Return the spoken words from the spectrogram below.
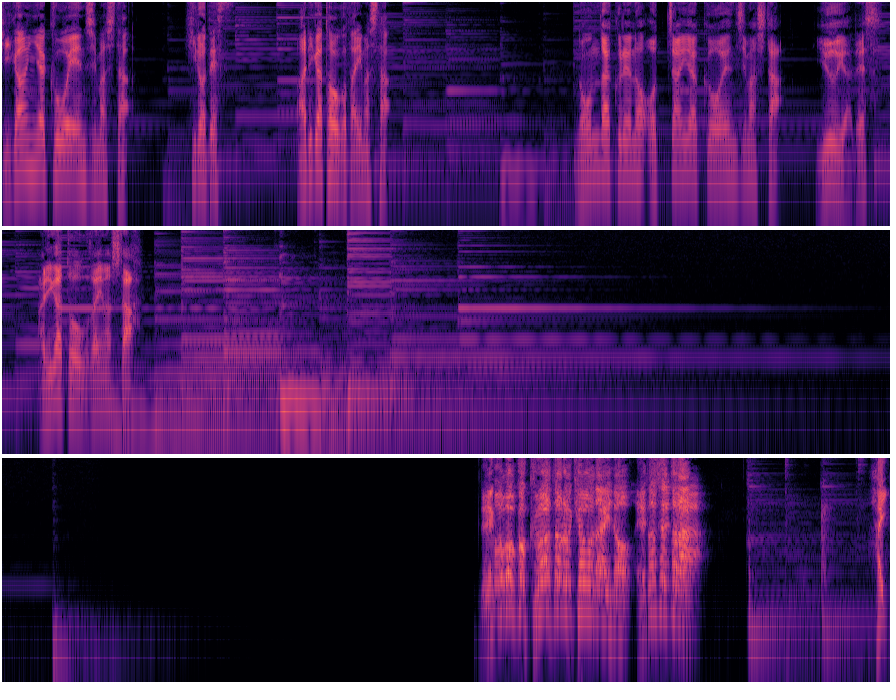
悲願役を演じましたヒロです。ありがとうございました。飲んだくれのおっちゃん役を演じましたゆうやです。ありがとうございましたデコボコクワトロ兄弟のエトセトラ。はい。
